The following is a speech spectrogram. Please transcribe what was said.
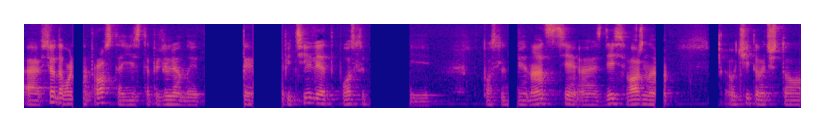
Э, Все довольно просто, есть определенные 5 лет, после и после 12. Здесь важно учитывать, что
